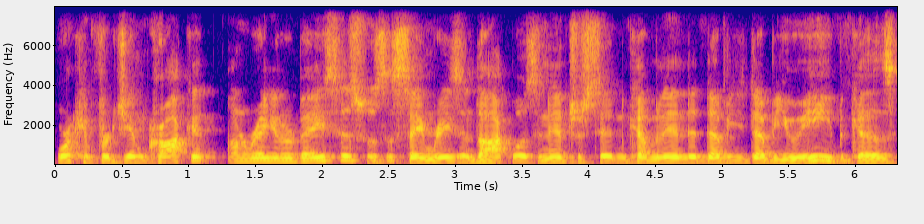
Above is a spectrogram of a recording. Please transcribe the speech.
working for Jim Crockett on a regular basis was the same reason Doc wasn't interested in coming into WWE because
